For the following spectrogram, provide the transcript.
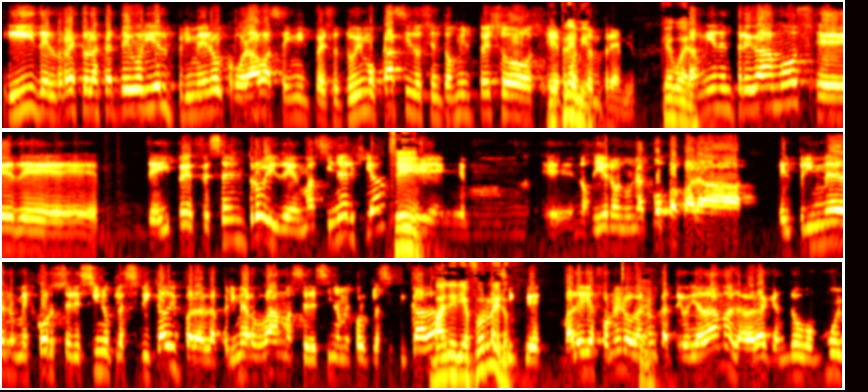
y del resto de las categorías el primero cobraba 6 mil pesos. Tuvimos casi 200 mil pesos eh, en premio. Qué bueno. También entregamos eh, de, de, IPF Centro y de Más Sinergia. Sí. Eh, nos dieron una copa para el primer mejor cerecino clasificado y para la primera dama cerecina mejor clasificada. Valeria Fornero. Así que Valeria Fornero ganó en categoría dama, la verdad que anduvo muy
